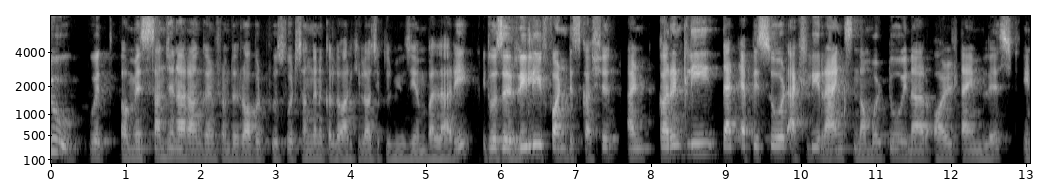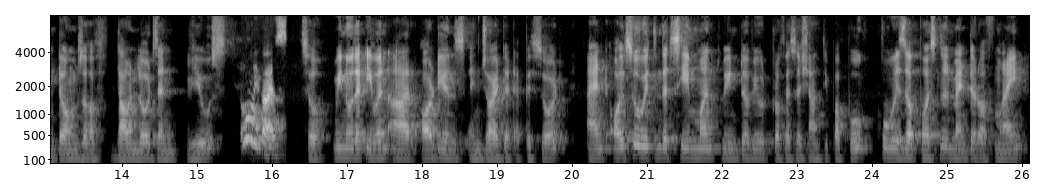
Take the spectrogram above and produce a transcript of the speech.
Two with uh, Miss Sanjana Rangan from the Robert Bruce Foote Sanganakallu Archaeological Museum, Ballari. It was a really fun discussion, and currently that episode actually ranks number two in our all-time list in terms of downloads and views. Oh my gosh. So we know that even our audience enjoyed that episode. And also within that same month, we interviewed Professor Shanti Pappu, who is a personal mentor of mine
